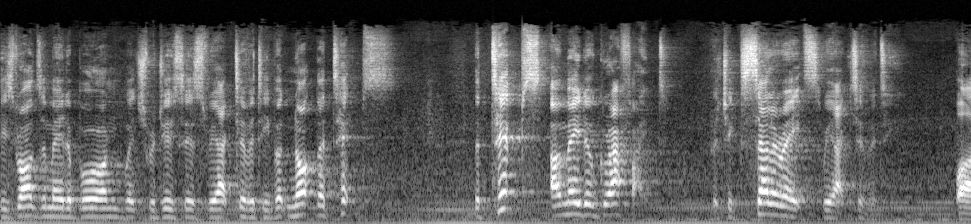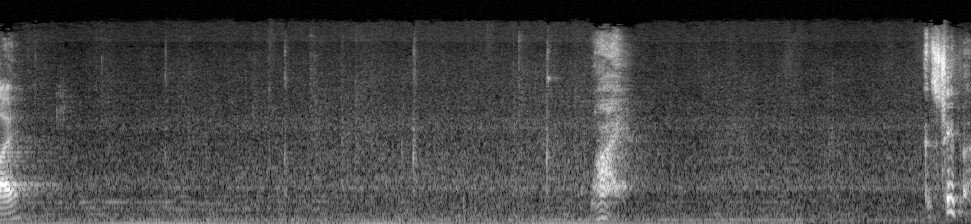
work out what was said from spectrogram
These rods are made of boron, which reduces reactivity, but not the tips. The tips are made of graphite, which accelerates reactivity. Why? Why? It's cheaper.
